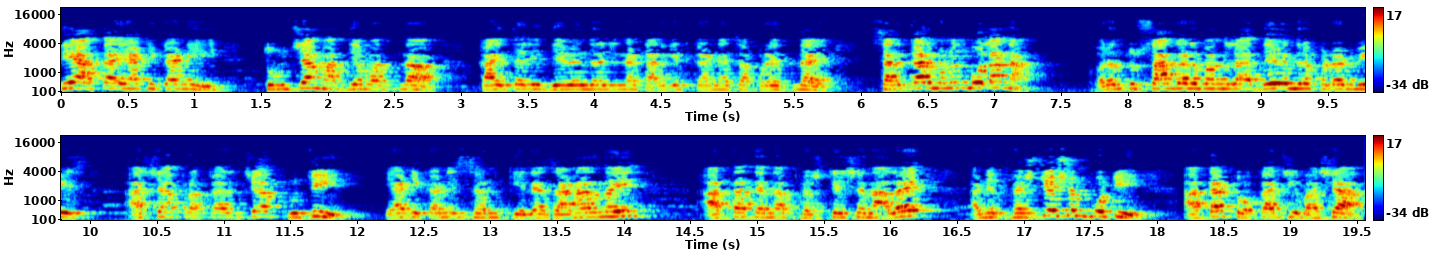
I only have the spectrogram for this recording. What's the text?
ते आता या ठिकाणी तुमच्या माध्यमातून काहीतरी देवेंद्रजींना टार्गेट करण्याचा प्रयत्न आहे. सरकार म्हणून बोला ना. परंतु सागर बंगला देवेंद्र फडणवीस अशा प्रकारच्या कृती या ठिकाणी सहन केल्या जाणार नाहीत. आता त्यांना फ्रस्ट्रेशन आलंय. आणि फ्रस्ट्रेशन पोटी आता टोकाची भाषा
